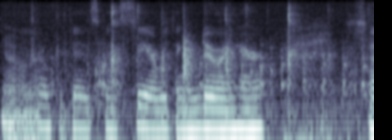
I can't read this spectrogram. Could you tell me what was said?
I don't know if you guys can see everything I'm doing here. So,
